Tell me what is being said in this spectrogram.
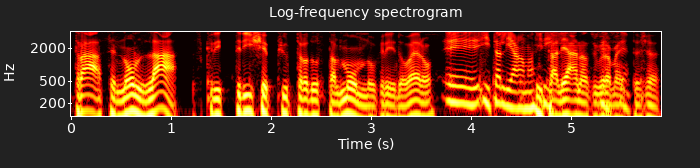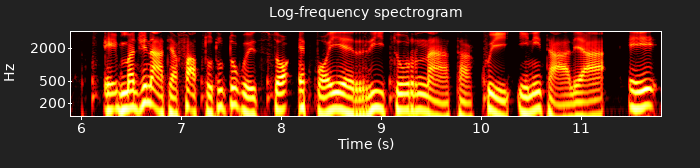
tra se non la scrittrice più tradotta al mondo, credo, vero? Eh, italiana, sì. Italiana Sì, sicuramente, certo. E immaginate, ha fatto tutto questo e poi è ritornata qui in Italia e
